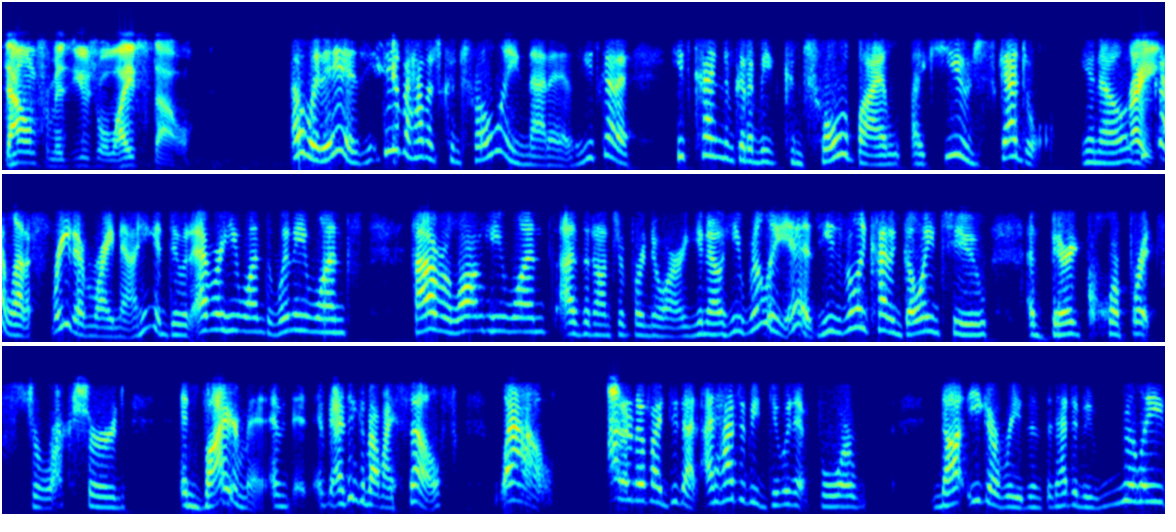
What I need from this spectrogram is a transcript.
down from his usual lifestyle. Oh, it is. You think about how much controlling that is. He's got a he's kind of going to be controlled by a huge schedule. You know, Right. he's got a lot of freedom right now. He can do whatever he wants, when he wants, however long he wants as an entrepreneur. You know, he really is. He's really kind of going to a very corporate, structured environment. And if I think about myself, wow, I don't know if I do that. I'd have to be doing it for not ego reasons. It had to be really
